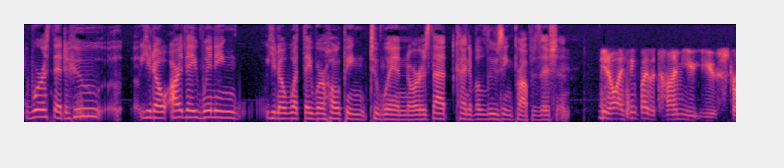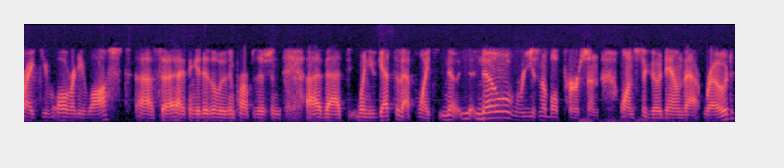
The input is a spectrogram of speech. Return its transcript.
worth it? Who, you know, are they winning, you know, what they were hoping to win, or is that kind of a losing proposition? You know, I think by the time you, you strike, you've already lost. Uh, so I think it is a losing proposition uh, that when you get to that point, no, no reasonable person wants to go down that road.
